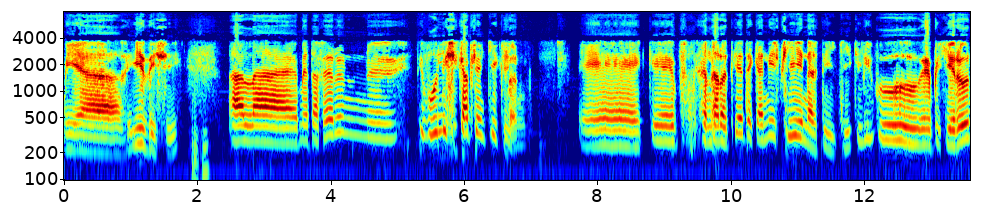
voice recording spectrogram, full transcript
μία είδηση αλλά μεταφέρουν ε, τη βούληση κάποιων κύκλων. Ε, και αναρωτιέται κανείς ποιοι είναι αυτοί οι κύκλοι που επιχειρούν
